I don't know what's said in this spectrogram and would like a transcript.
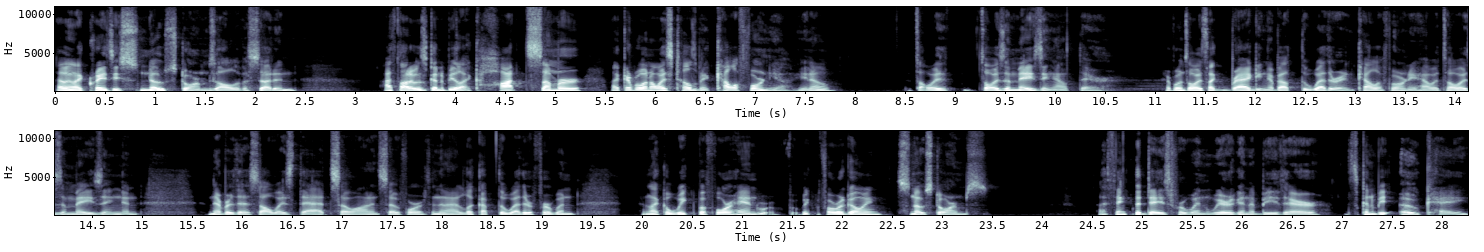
having like crazy snowstorms all of a sudden. I thought it was going to be like hot summer, like everyone always tells me, California, you know? It's always it's always amazing out there. Everyone's always like bragging about the weather in California, how it's always amazing and never this, always that, so on and so forth. And then I look up the weather for when, and like a week beforehand, week before we're going, snowstorms. I think the days for when we're going to be there, it's going to be okay,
